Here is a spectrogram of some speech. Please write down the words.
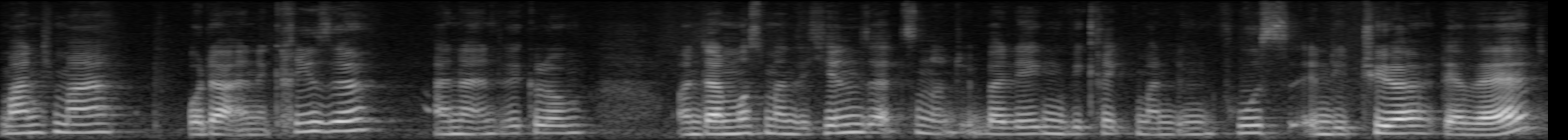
manchmal oder eine Krise einer Entwicklung. Und dann muss man sich hinsetzen und überlegen, wie kriegt man den Fuß in die Tür der Welt.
